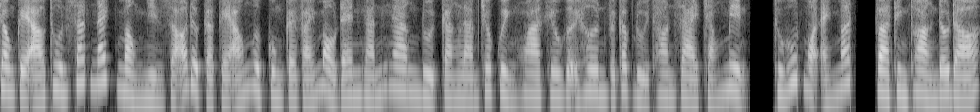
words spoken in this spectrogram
trong cái áo thun sát nách mỏng nhìn rõ được cả cái áo ngực cùng cái váy màu đen ngắn ngang đùi càng làm cho quỳnh hoa khiêu gợi hơn với cặp đùi thon dài trắng mịn thu hút mọi ánh mắt và thỉnh thoảng đâu đó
